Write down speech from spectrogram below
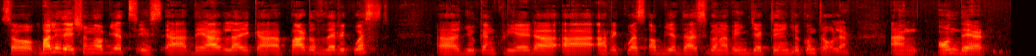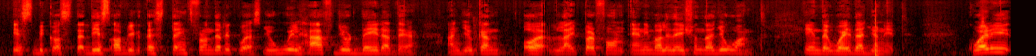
So validation objects is uh, they are like part of the request. Uh, you can create a, a, request object that's going to be injected in your controller, and on there is because this object extends from the request. You will have your data there and you can uh, like perform any validation that you want in the way that you need. Query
